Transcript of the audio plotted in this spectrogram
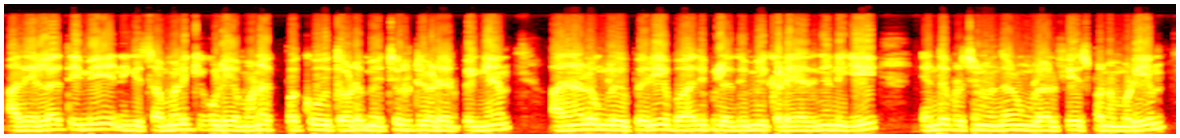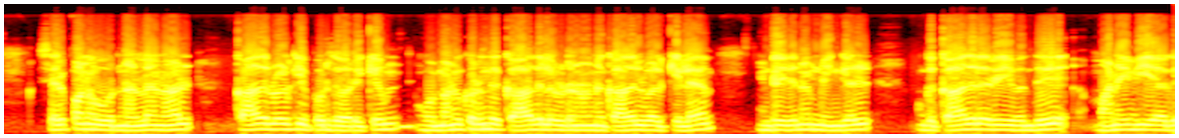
அது எல்லாத்தையுமே நீங்கள் சமாளிக்கக்கூடிய மனப்பக்குவத்தோட மெச்சூரிட்டியோட இருப்பீங்க. அதனால உங்களுக்கு பெரிய பாதிப்புகள் எதுவுமே கிடையாதுங்க. இன்னைக்கு எந்த பிரச்சனை வந்தாலும் உங்களால் ஃபேஸ் பண்ண முடியும். சிறப்பான ஒரு நல்ல நாள். காதல் வாழ்க்கையை பொறுத்த வரைக்கும் உங்கள் மனுக்குறந்த காதலுடனான காதல் வாழ்க்கையில் இன்றைய தினம் நீங்கள் உங்கள் காதலரை வந்து மனைவியாக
